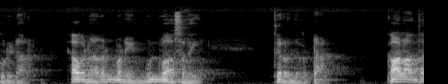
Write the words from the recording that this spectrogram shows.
கூறினார். அவன் அரண்மனையின் முன்வாசலை திறந்து விட்டான் காலாந்த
